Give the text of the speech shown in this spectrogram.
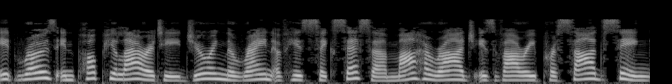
It rose in popularity during the reign of his successor Maharaj Isvari Prasad Singh,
